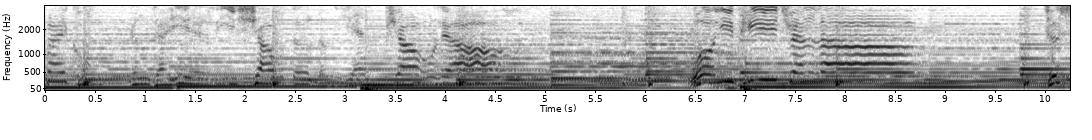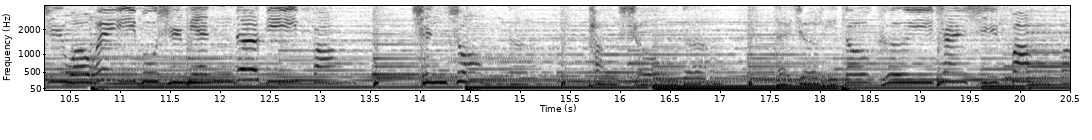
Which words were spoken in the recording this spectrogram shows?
百孔，仍在夜里笑得冷眼漂亮。我已疲倦了。这是我唯一不失眠的地方，沉重的、烫手的，在这里都可以暂时放放。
